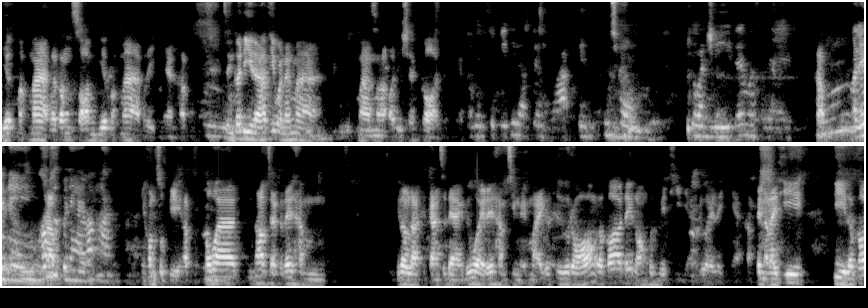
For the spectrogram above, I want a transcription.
เยอะมากๆ แล้วต้องซ้อมเยอะมากๆอะไรอย่างเงี้ยครับ ซึ่งก็ดีแล้วครับที่วันนั้นมามามาออดิชั่นก่อนเป็นสิบปีที่แล้วเป็นว่าเป็นผู้ชมวันนี้ได้มาแสดงครับมาเล่นเองเขามรู้สึกเป็นยังไงบ้างคะมีความสุขดีครับ เพราะว่านอกจากจะได้ทำสิ่งที่เรารักคือการแสดงด้วยได้ทำสิ่งใหม่ๆ ก็คือร้องแล้วก็ได้ร้องบนเวทีอย่างด้วยอะไรอย่างเงี้ยครับเป็นอะไรที่ดีแล้วก็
